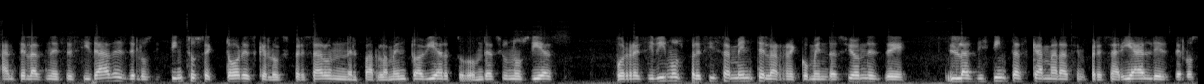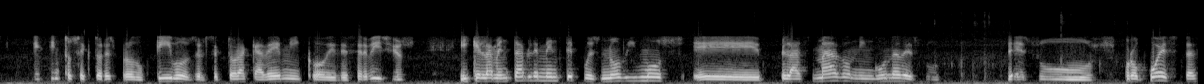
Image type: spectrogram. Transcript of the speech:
ante las necesidades de los distintos sectores que lo expresaron en el Parlamento abierto, donde hace unos días pues recibimos precisamente las recomendaciones de las distintas cámaras empresariales, de los distintos sectores productivos, del sector académico y de servicios, y que lamentablemente pues no vimos eh, plasmado ninguna de sus propuestas,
